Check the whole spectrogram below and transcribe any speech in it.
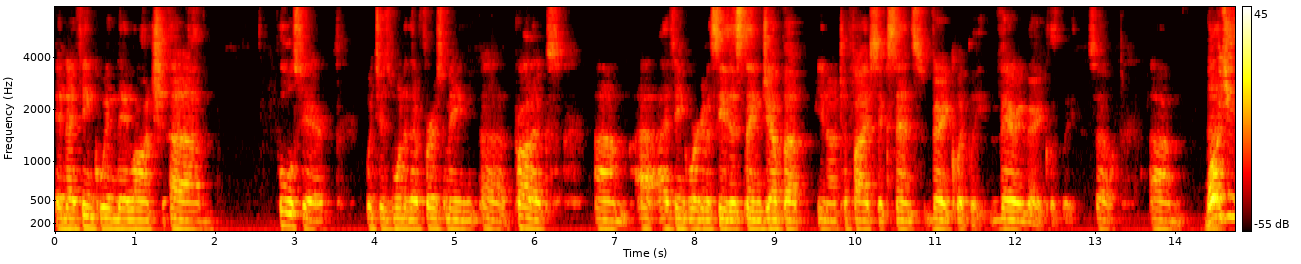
And I think when they launch um, PoolShare, which is one of their first main uh, products, um, I, I think we're going to see this thing jump up, you know, to five six cents very quickly, very very quickly. So. Um, what would you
